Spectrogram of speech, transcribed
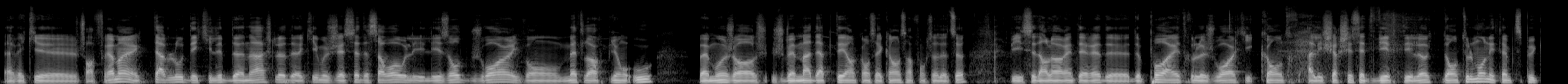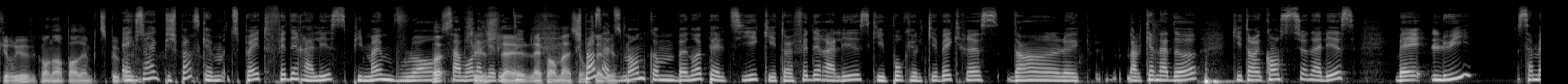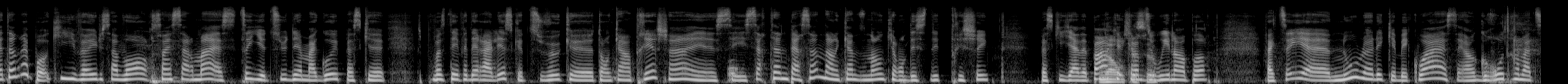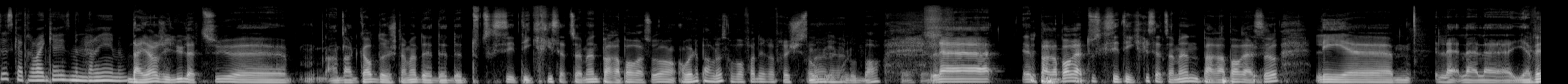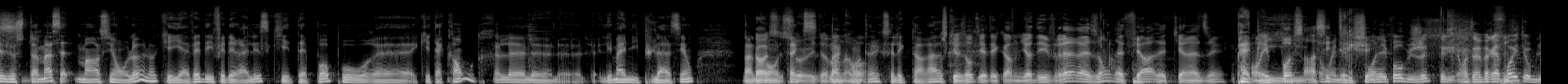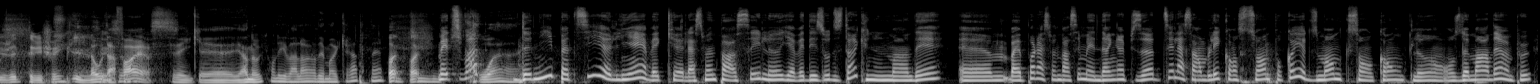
avec euh, genre vraiment un tableau d'équilibre de Nash, là, de OK, moi j'essaie de savoir où les, les autres joueurs ils vont mettre leur pion où. Ben moi, genre, je- vais m'adapter en conséquence en fonction de ça. Puis c'est dans leur intérêt de ne pas être le joueur qui est contre aller chercher cette vérité-là, dont tout le monde est un petit peu curieux vu qu'on en parle un petit peu plus. Exact. Puis je pense que tu peux être fédéraliste puis même vouloir Ouais, savoir la juste vérité. L'information. Je pense à du monde comme Benoît Pelletier, qui est un fédéraliste, qui est pour que le Québec reste dans le, dans le Canada, qui est un constitutionnaliste. Ben lui, ça m'étonnerait pas qu'il veuille le savoir sincèrement. Est-ce, tu sais, y a-tu des magouilles? Parce que c'est pas parce que t'es fédéraliste que tu veux que ton camp triche. Hein? C'est Oh. certaines personnes dans le camp du non qui ont décidé de tricher. Parce qu'il y avait peur que le camp c'est du oui l'emporte. Fait que, tu sais, euh, nous, là, les Québécois, c'est un gros traumatisme 95, mine de rien. D'ailleurs, j'ai lu là-dessus, euh, dans le cadre de, justement de, de- de tout ce qui s'est écrit cette semaine par rapport à ça. On va là par là, ça va faire des rafraîchissements Ok, là, cool. à l'autre bord. La- par rapport à tout ce qui s'est écrit cette semaine, par rapport à ça, euh, il y avait justement cette mention-là, là, qu'il y avait des fédéralistes qui étaient pas pour, euh, qui étaient contre le- le- le- les manipulations dans le Ah, sûr, contexte, dans le contexte électoral. Parce que les autres, ils étaient comme, il y a des vraies raisons d'être fiers d'être Canadien. Ben, on n'est pas censé tricher. on n'est pas obligé de tricher. On devrait pas être obligé de tricher. Puis L'autre affaire, c'est qu'il y en a qui ont des valeurs démocrates. Hein, Ouais, ouais. Mais tu vois, hein. Denis, petit euh, lien avec euh, la semaine passée, là, il y avait des auditeurs qui nous demandaient, euh, ben pas la semaine passée, mais le dernier épisode, tu sais, l'Assemblée constituante, pourquoi il y a du monde qui sont contre, là? On se demandait un peu.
